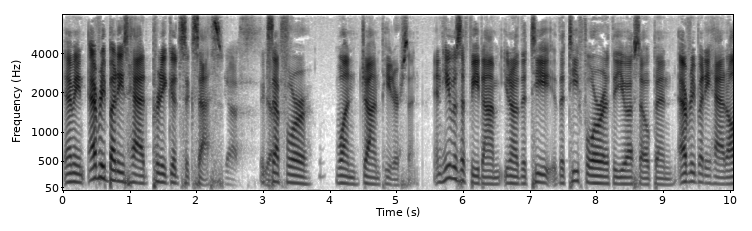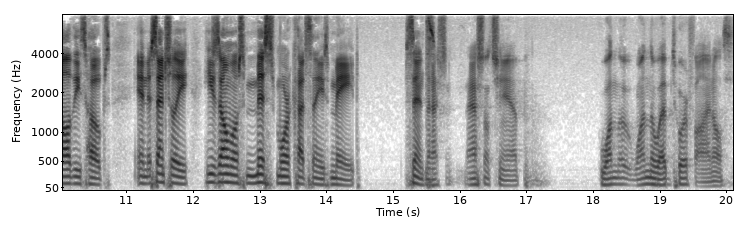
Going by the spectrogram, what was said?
I mean everybody's had pretty good success. Yes, except for one John Peterson. And he was a phenom, you know, the T the T four at the US Open. Everybody had all these hopes and essentially he's almost missed more cuts than he's made since. national, national champ. Won the won the Web Tour Finals.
